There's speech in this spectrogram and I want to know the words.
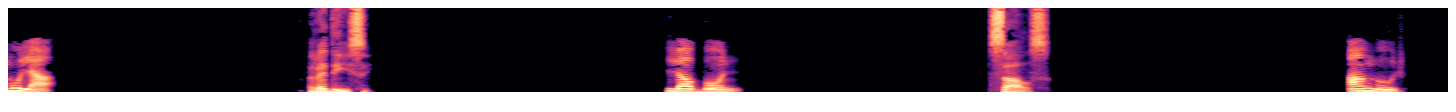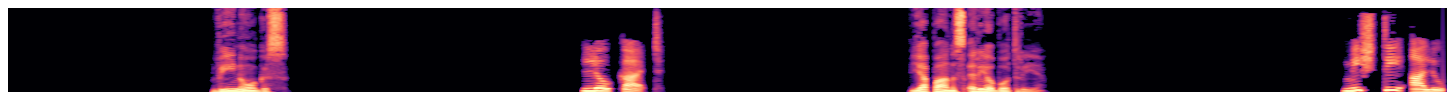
Mulā. Redīsi. Lobun. Sāls. Angur. Vīnogas. Lokat. Japānas eriobotrija. মিষ্টি আলু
